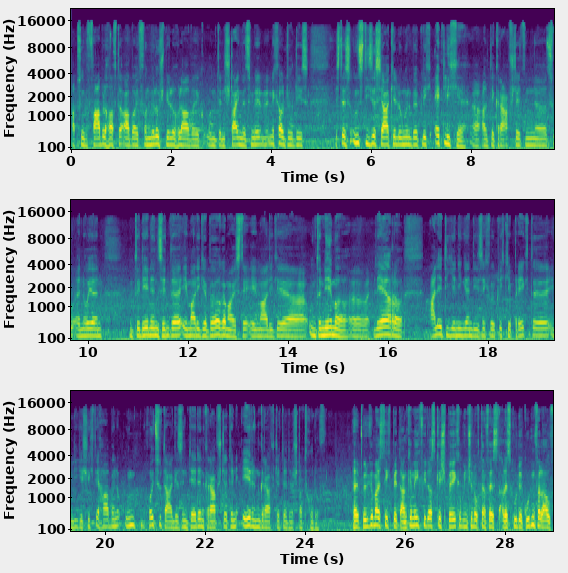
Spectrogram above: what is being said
absolut fabelhafte Arbeit von Milos Bielohlavek und den Steinmetz, Michael Dudis, ist es uns dieses Jahr gelungen, wirklich etliche äh, alte Grabstätten äh, zu erneuern. Unter denen sind äh, ehemalige Bürgermeister, ehemalige äh, Unternehmer, äh, Lehrer, alle diejenigen, die sich wirklich geprägt äh, in die Geschichte haben. Und heutzutage sind deren Grabstätten Ehrengrabstätte der Stadt Chodov. Herr Bürgermeister, ich bedanke mich für das Gespräch und wünsche noch dem Fest alles Gute, guten Verlauf.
